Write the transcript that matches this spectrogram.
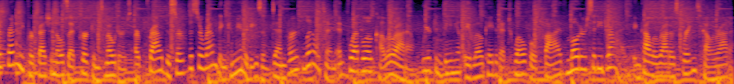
The friendly professionals at Perkins Motors are proud to serve the surrounding communities of Denver, Littleton, and Pueblo, Colorado. We're conveniently located at 1205 Motor City Drive in Colorado Springs, Colorado.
